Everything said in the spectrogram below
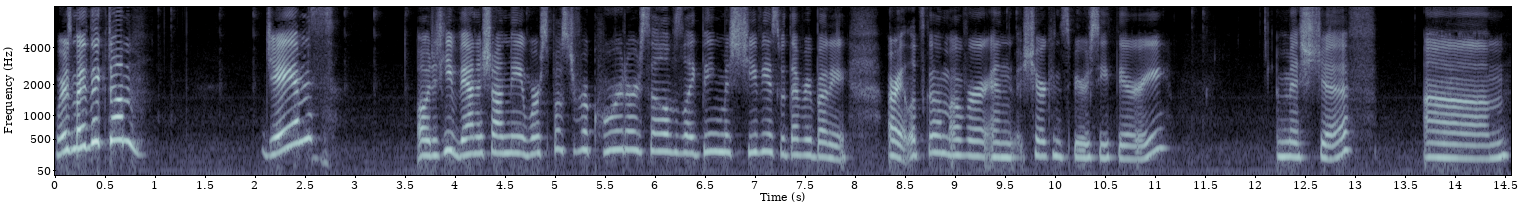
Where's my victim? James? Oh, did he vanish on me? We're supposed to record ourselves like being mischievous with everybody. All right, let's go over and share conspiracy theory. Mischief. Um,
